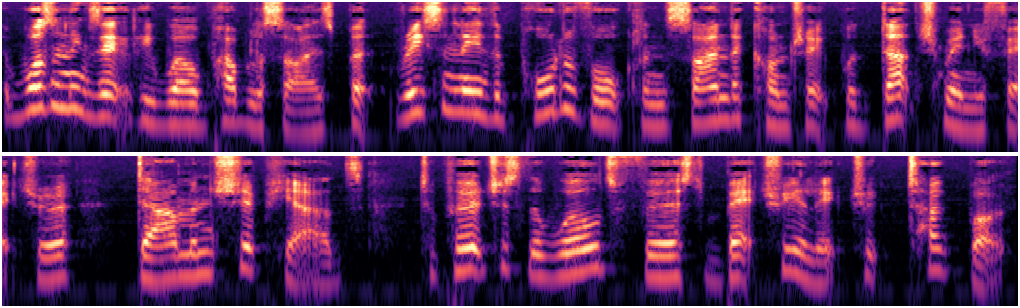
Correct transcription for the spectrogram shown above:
It wasn't exactly well publicised, but recently the Port of Auckland signed a contract with Dutch manufacturer Damen Shipyards to purchase the world's first battery electric tugboat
